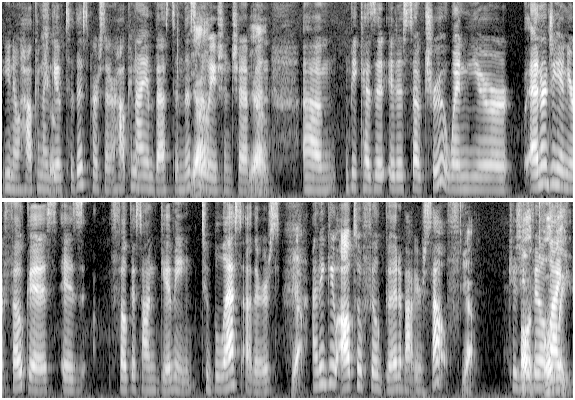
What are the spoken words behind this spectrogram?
you know how can i Sure. give to this person or how can i invest in this relationship and um, because it, it is so true when your energy and your focus is focused on giving to bless others Yeah. i think you also feel good about yourself Yeah. Because you Oh, feel like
